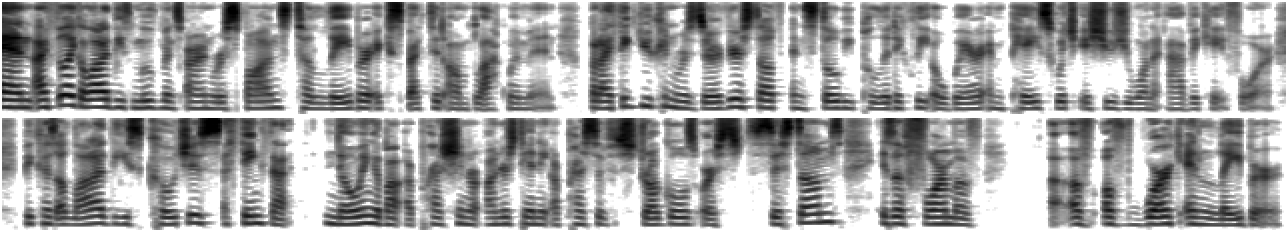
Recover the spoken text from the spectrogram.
And I feel like a lot of these movements are in response to labor expected on Black women. But I think you can reserve yourself and still be politically aware and pace which issues you want to advocate for. Because a lot of these coaches think that knowing about oppression or understanding oppressive struggles or systems is a form of of, of work and labor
